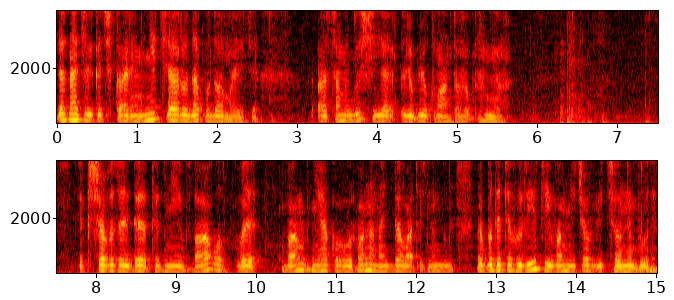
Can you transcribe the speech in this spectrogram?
Я знаю тільки чекарі. Мені ця руда подобається. А саме більше я люблю квантову броню. Якщо ви зайдете в ній в лаву, ви, вам ніякого урона навіть даватись не буде. Ви будете горіти і вам нічого від цього не буде.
